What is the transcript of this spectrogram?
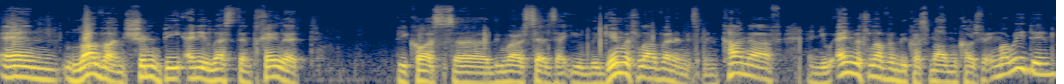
and Lavan shouldn't be any less than Tchelet, because uh, the Gemara says that you begin with Lavan and it's been Kanaf, and you end with Lavan because Mal Makash Ve'imaridim.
